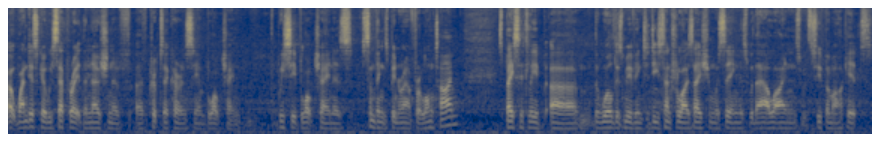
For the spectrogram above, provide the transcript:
at WANDisco, we separate the notion of, of cryptocurrency and blockchain. We see blockchain as something that's been around for a long time. It's basically, um, the world is moving to decentralization. We're seeing this with airlines, with supermarkets,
